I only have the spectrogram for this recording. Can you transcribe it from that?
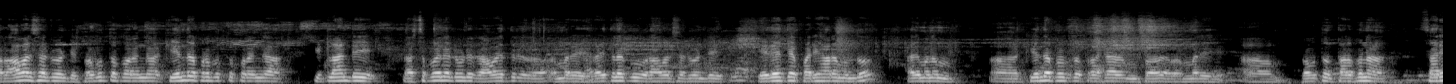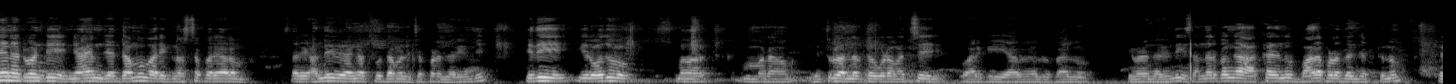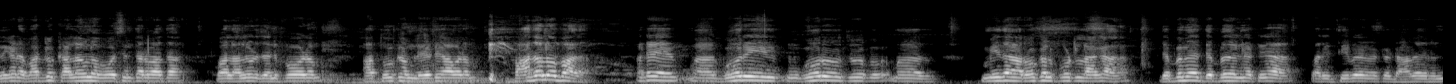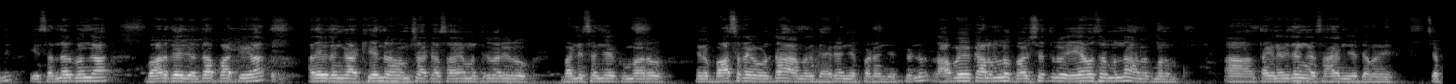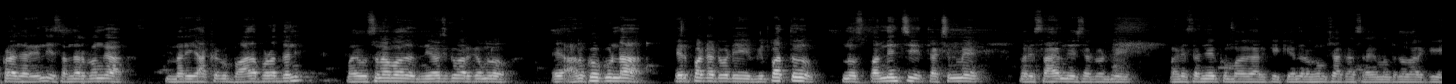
రావాల్సినటువంటి ప్రభుత్వ పరంగా కేంద్ర ప్రభుత్వ పరంగా ఇట్లాంటి నష్టపోయినటువంటి రావైతు మరి రైతులకు రావాల్సినటువంటి ఏదైతే పరిహారం ఉందో అది మనం కేంద్ర ప్రభుత్వ ప్రకారం ప్ర- మరి ప్రభుత్వం తరఫున సరైనటువంటి న్యాయం చేద్దాము. వారికి నష్టపరిహారం సరే అందే విధంగా చూద్దామని చెప్పడం జరిగింది. ఇది ఈరోజు మా మన మిత్రులందరితో కూడా వచ్చి వారికి యాభై వేల రూపాయలను ఇవ్వడం జరిగింది. ఈ సందర్భంగా అక్క ఎందుకు బాధపడొద్దని చెప్తున్నాం. ఎందుకంటే వడ్లు కళ్ళంలో పోసిన తర్వాత వాళ్ళ అల్లుడు చనిపోవడం ఆ తూకం లేటు కావడం బాధలో బాధ. అంటే మా గోరి గోరు మా మీద రోకల్ పోటులాగా దెబ్బ మీద దెబ్బ తగిలినట్టుగా వారికి తీవ్రమైనటువంటి ఆవేదన ఉంది. ఈ సందర్భంగా భారతీయ జనతా పార్టీగా అదేవిధంగా కేంద్ర హోంశాఖ సహాయ మంత్రి వర్యులు బండి సంజయ్ కుమార్ నేను బాసటగా ఉంటా ఆమెకు ధైర్యం చెప్పండి అని చెప్పిండు. రాబోయే కాలంలో భవిష్యత్తులో ఏ అవసరం ఉన్నా ఆమెకు మనం తగిన విధంగా సహాయం చేద్దామని చెప్పడం జరిగింది. ఈ సందర్భంగా మరి అక్కకు బాధపడొద్దని మరి హుస్నాబాద్ నియోజకవర్గంలో అనుకోకుండా ఏర్పడ్డటువంటి విపత్తును స్పందించి తక్షణమే మరి సాయం చేసినటువంటి బండి సంజయ్ కుమార్ గారికి కేంద్ర హోంశాఖ సహాయ మంత్రుల గారికి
